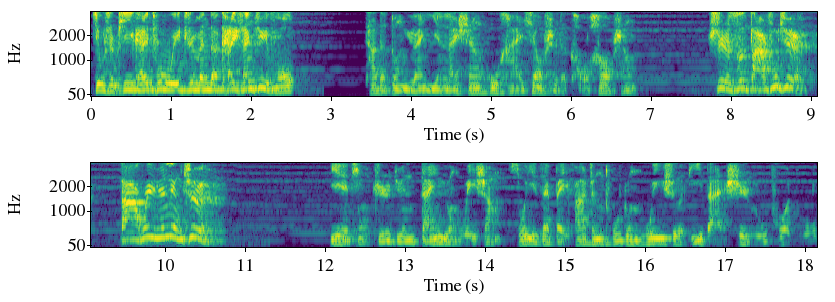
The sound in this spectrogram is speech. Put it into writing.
就是劈开突围之门的开山巨斧。他的动员引来山呼海啸似的口号声：“誓死打出去，打回云岭去！”叶挺之军胆勇为上，所以在北伐征途中威慑敌胆，势如破竹。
